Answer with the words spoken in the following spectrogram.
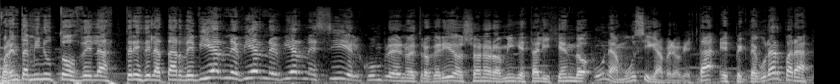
40 minutos de las 3 de la tarde. Viernes, viernes, viernes. Sí, el cumple de nuestro querido John Oromí que está eligiendo una música, pero que está espectacular para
